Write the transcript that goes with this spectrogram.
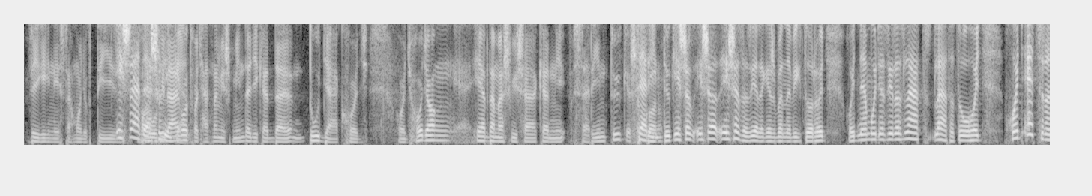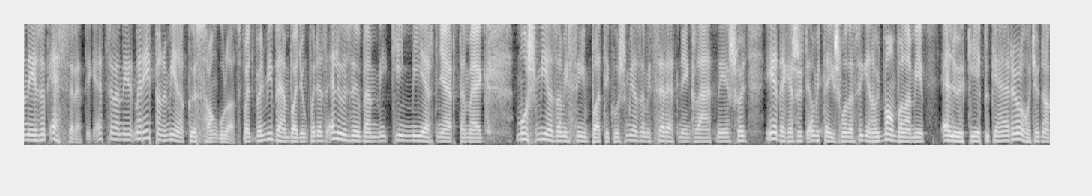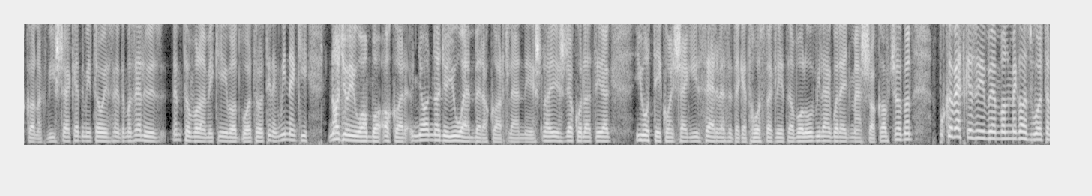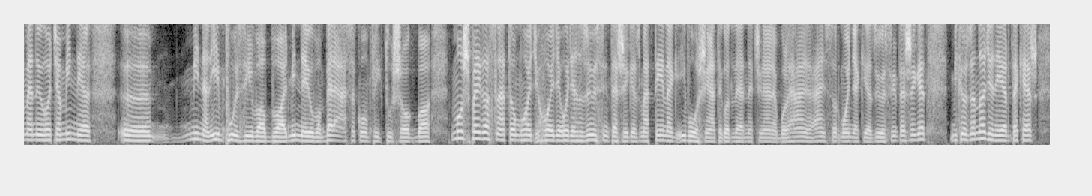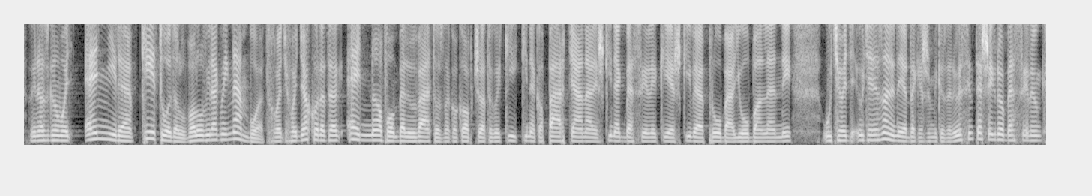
végignéztek mondjuk tíz és világot, igen. vagy hát nem is mindegyiket, de tudják, hogy, hogy hogyan érdemes viselkedni szerintük. És szerintük, akkor... és, a, és, a, és ez az érdekes benne, Viktor, hogy, hogy nem, hogy azért az lát, látható, hogy, hogy egyszerűen a nézők ezt szeretik, egyszerűen néz, mert éppen milyen a közhangulat, vagy, vagy miben vagyunk, vagy az előzőben mi, ki miért nyerte meg, most mi az, ami szimpatikus, mi az, amit szeretnénk látni, és hogy érdekes, hogy amit te is mondasz, igen, hogy van valami előképük erről, hogy hogyan akarnak viselkedni, mint ahogy szerintem az előző, nem tudom, valami harmadik évad volt, ahol tényleg mindenki nagyon jó, akar, nagyon jó ember akart lenni, és, és gyakorlatilag jótékonysági szervezeteket hoztak létre a való világban egymással kapcsolatban. A következő évben meg az volt a menő, hogyha minél ö, minél impulzívabb vagy, minél jobban belállsz a konfliktusokba. Most pedig azt látom, hogy, hogy, hogy ez az őszinteség, ez már tényleg ivós játékot lehetne csinálni, abból hány, hányszor mondják ki az őszinteséget, miközben nagyon érdekes, hogy én azt gondolom, hogy ennyire kétoldalú valóvilág még nem volt, hogy, hogy gyakorlatilag egy napon belül változnak a kapcsolatok, hogy ki, kinek a pártjánál, és kinek beszélik ki, és kivel próbál jóban lenni. Úgyhogy, úgyhogy ez nagyon érdekes, hogy miközben őszinteségről beszélünk,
